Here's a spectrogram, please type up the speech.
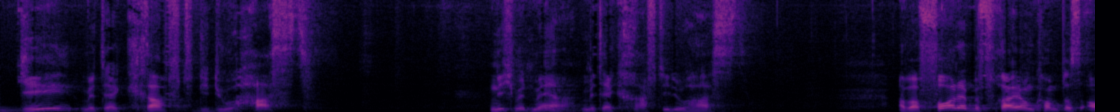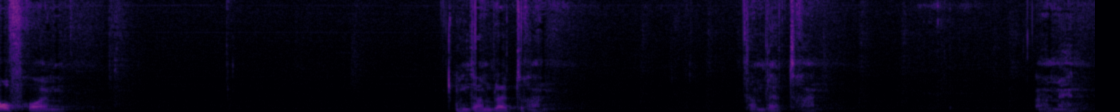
Geh mit der Kraft, die du hast. Nicht mit mehr, mit der Kraft, die du hast. Aber vor der Befreiung kommt das Aufräumen. Und dann bleib dran. Dann bleib dran. Amen.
